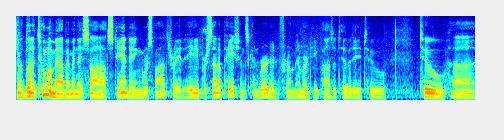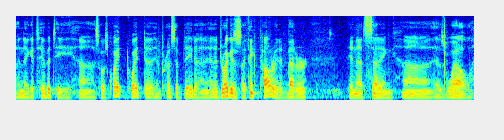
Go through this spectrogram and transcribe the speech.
you know, with blinatumomab, I mean, they saw an outstanding response rate. 80% of patients converted from MRD positivity to to uh, a negativity. Uh, so it's quite quite uh, impressive data, and, and the drug is, I think, tolerated better in that setting uh, as well.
